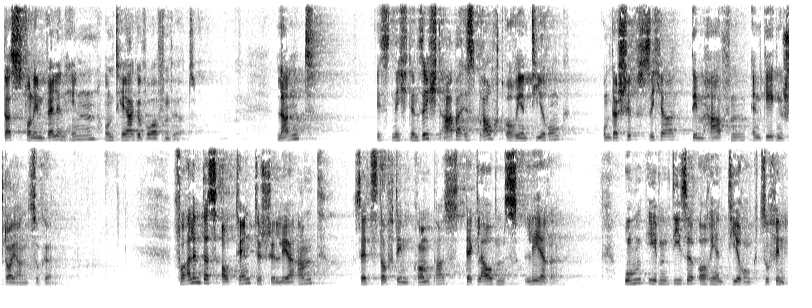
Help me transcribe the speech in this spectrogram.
das von den Wellen hin und her geworfen wird. Land ist nicht in Sicht, aber es braucht Orientierung, um das Schiff sicher dem Hafen entgegensteuern zu können. Vor allem das authentische Lehramt setzt auf den Kompass der Glaubenslehre, um eben diese Orientierung zu finden.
